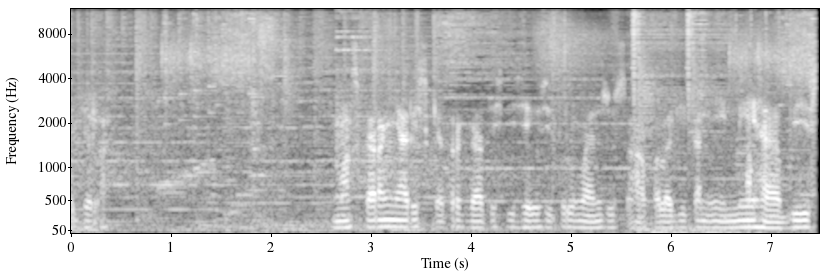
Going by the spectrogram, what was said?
aja lah. Emang sekarang nyari scatter gratis di Zeus itu lumayan susah apalagi kan ini habis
